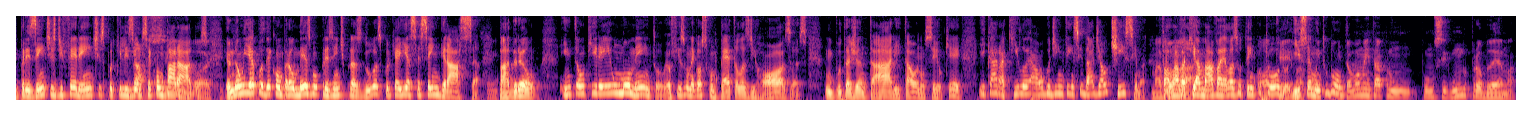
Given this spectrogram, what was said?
presentes diferentes, porque eles não, iam ser comparados. Sim, lógico, eu não ia poder comprar o mesmo presente para as duas, porque aí ia ser sem graça, sim. padrão. Então eu criei um momento. Eu fiz um negócio com pétalas de rosas, um puta jantar e tal, não sei o quê. E, cara, aquilo é algo de intensidade altíssima. Mas Falava que amava elas o tempo okay, todo. Isso é muito bom. Então vamos entrar para um, um segundo problema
